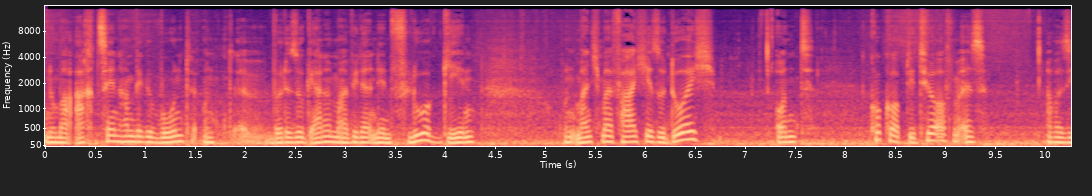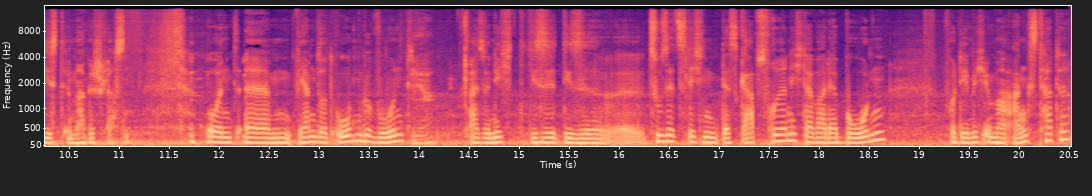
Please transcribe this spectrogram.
Nummer 18 haben wir gewohnt und äh, würde so gerne mal wieder in den Flur gehen. Und manchmal fahre ich hier so durch und gucke, ob die Tür offen ist, aber sie ist immer geschlossen. Und ähm, wir haben dort oben gewohnt. Ja. Also nicht diese, diese äh, zusätzlichen, das gab es früher nicht, da war der Boden, vor dem ich immer Angst hatte.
